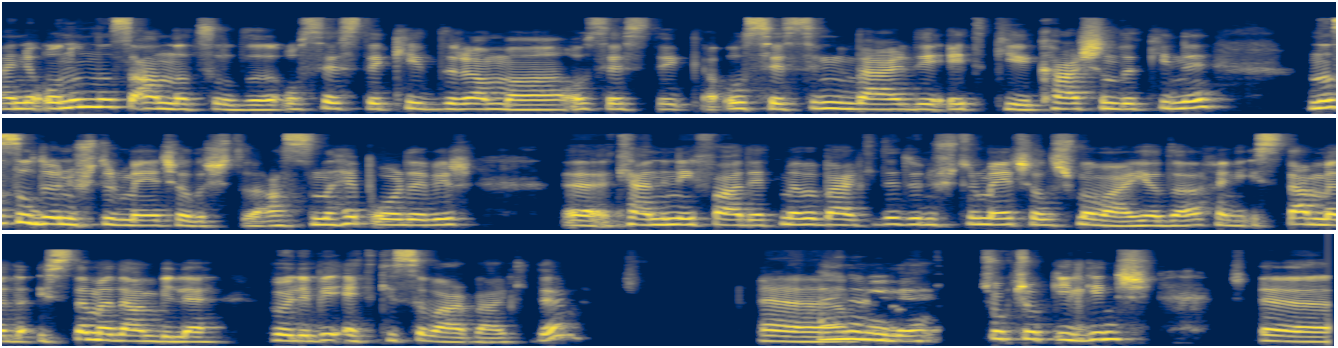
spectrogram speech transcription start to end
Hani onun nasıl anlatıldığı, o sesteki drama, o sesteki o sesin verdiği etki, karşındakini nasıl dönüştürmeye çalıştığı. Aslında hep orada bir e, kendini ifade etme ve belki de dönüştürmeye çalışma var ya da hani istenmeden istemeden bile böyle bir etkisi var belki de. E, Aynen öyle. Çok çok ilginç e,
